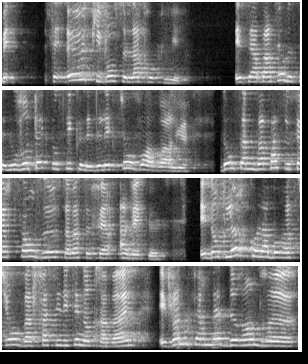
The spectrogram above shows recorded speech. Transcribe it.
mais c'est eux qui vont se l'approprier. Et c'est à partir de ces nouveaux textes aussi que les élections vont avoir lieu. Donc ça ne va pas se faire sans eux, ça va se faire avec eux. Et donc leur collaboration va faciliter notre travail et va nous permettre de rendre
